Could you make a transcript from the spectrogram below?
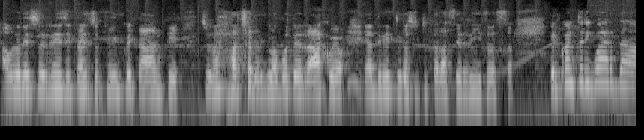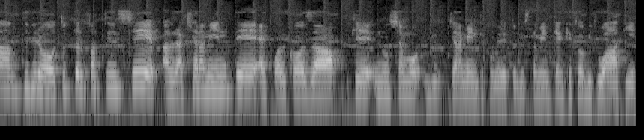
ha uno dei sorrisi, penso, più inquietanti sulla faccia del globo terracqueo e addirittura su tutta la Serritos. Per quanto riguarda, ti dirò, tutto il fatto in sé, allora, chiaramente è qualcosa che non siamo, chiaramente, come detto giustamente anche tu abituati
